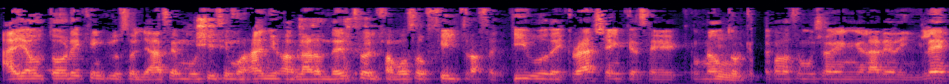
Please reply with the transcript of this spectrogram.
hay autores que incluso ya hace muchísimos años hablaron de esto, el famoso filtro afectivo de Crashen, que es un autor mm. que se conoce mucho en el área de inglés.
